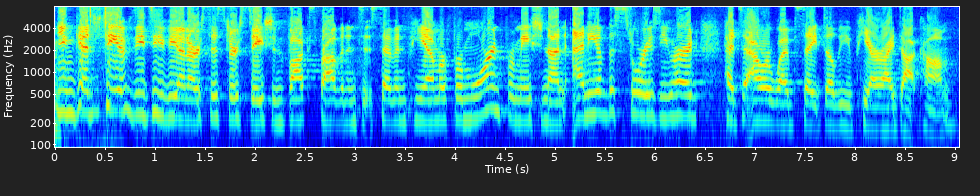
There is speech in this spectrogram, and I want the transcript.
You can catch TMZ TV on our sister station, Fox Providence, at 7 p.m. Or for more information on any of the stories you heard, head to our website, WPRI.com.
